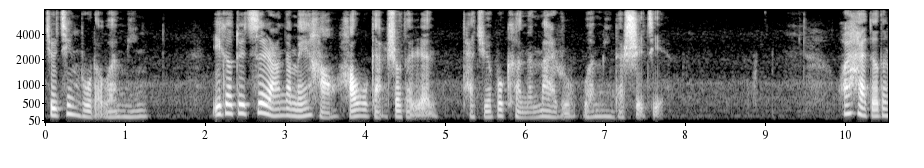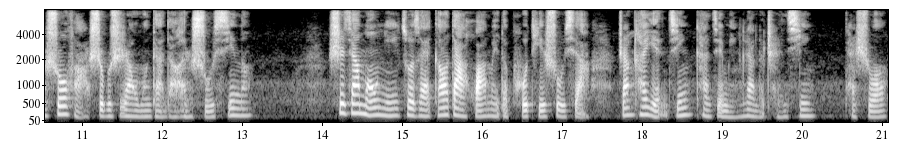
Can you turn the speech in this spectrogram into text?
就进入了文明。一个对自然的美好毫无感受的人。他绝不可能迈入文明的世界。怀海德的说法是不是让我们感到很熟悉呢？释迦牟尼坐在高大华美的菩提树下，张开眼睛看见明亮的晨星。他说：“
